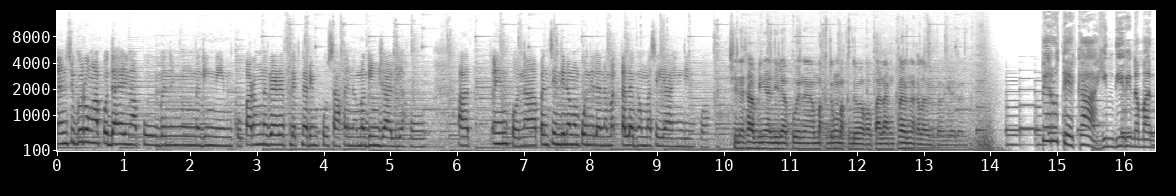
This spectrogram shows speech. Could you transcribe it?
And siguro nga po dahil nga po ganun yung naging name ko, parang nagre-reflect na rin po sa akin na maging jolly ako. At ayun po, napansin din naman po nila na ma- talagang masayahin din po ako. Sinasabi nga nila po na makdong makdo ako, parang clown na clown po, gano'n. Pero teka, hindi rin naman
